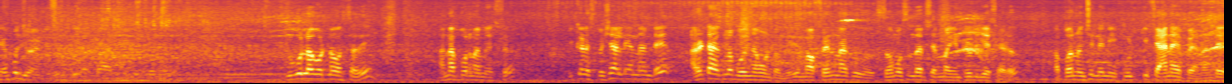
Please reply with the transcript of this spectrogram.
టెంపుల్ చూడండి. జూగుల్లో కొట్టిన వస్తుంది. అన్నపూర్ణ మెస్ ఇక్కడ స్పెషాలిటీ ఏంటంటే అరటాకులో భోజనం ఉంటుంది. ఇది మా ఫ్రెండ్ నాకు సోమసుందర్ శర్మ ఇంట్రొడ్యూస్ చేశాడు. అప్పటి నుంచి నేను ఈ ఫుడ్కి ఫ్యాన్ అయిపోయాను. అంటే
